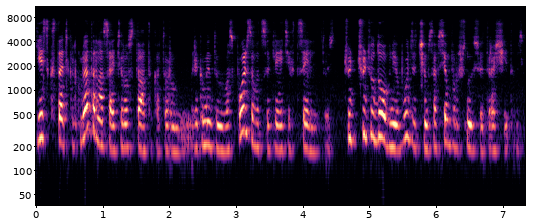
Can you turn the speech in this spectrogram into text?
Есть, кстати, калькулятор на сайте Росстата, которым рекомендую воспользоваться для этих целей. То есть чуть-чуть удобнее будет, чем совсем вручную все это рассчитывать.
